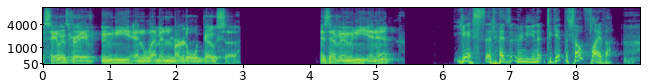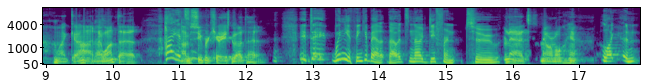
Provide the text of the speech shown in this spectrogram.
Sailor's Grave Uni and Lemon Myrtle Gose. Does it have uni in it? Yes, it has uni in it to get the salt flavor. Oh my god, I want that. Hey, I'm super curious about that. It, it, when you think about it, though, it's no different to no, it's normal. Yeah, like an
